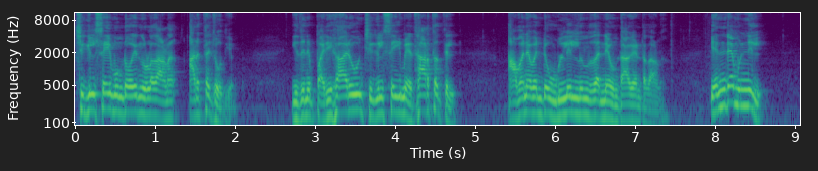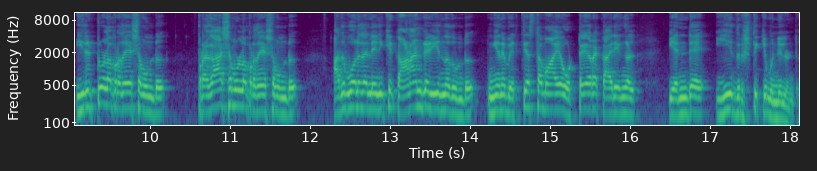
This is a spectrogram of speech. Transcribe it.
ചികിത്സയും ഉണ്ടോ എന്നുള്ളതാണ് അടുത്ത ചോദ്യം. ഇതിന് പരിഹാരവും ചികിത്സയും യഥാർത്ഥത്തിൽ അവനവന്റെ ഉള്ളിൽ നിന്ന് തന്നെ ഉണ്ടാകേണ്ടതാണ്. എന്റെ മുന്നിൽ ഇരുട്ടുള്ള പ്രദേശമുണ്ട് പ്രകാശമുള്ള പ്രദേശമുണ്ട് അതുപോലെ തന്നെ എനിക്ക് കാണാൻ കഴിയുന്നതുണ്ട് ഇങ്ങനെ വ്യത്യസ്തമായ ഒട്ടേറെ കാര്യങ്ങൾ എന്റെ ഈ ദൃഷ്ടിക്ക് മുന്നിലുണ്ട്.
